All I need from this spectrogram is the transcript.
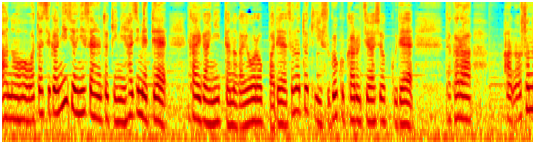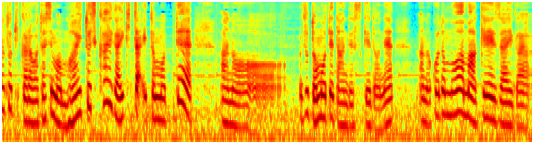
あの私が22歳の時に初めて海外に行ったのがヨーロッパでその時すごくカルチャーショックでだからあのその時から私も毎年海外行きたいと思ってあのずっと思ってたんですけどね。あの子供はまあ経済が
